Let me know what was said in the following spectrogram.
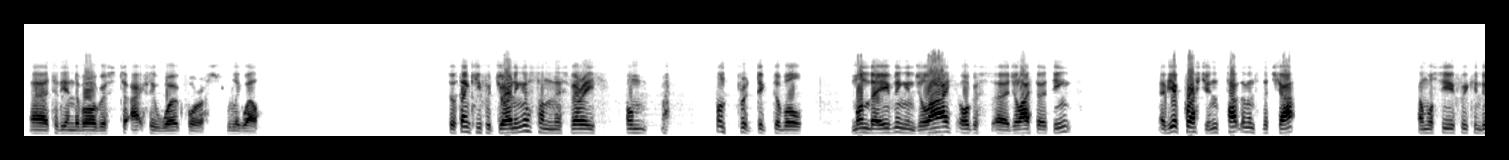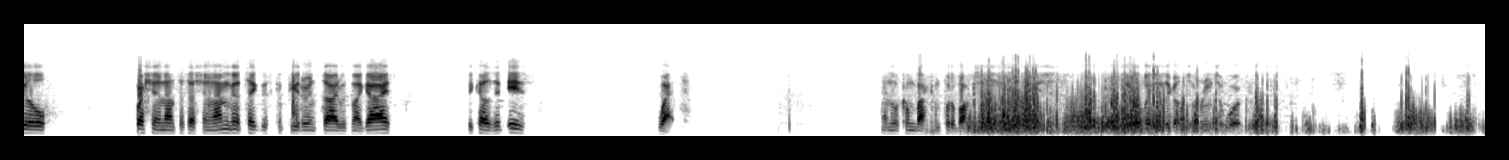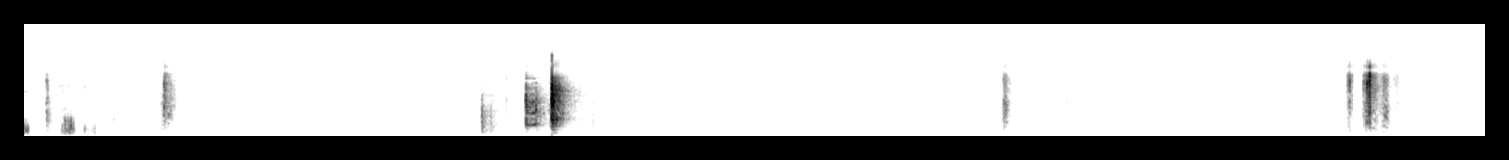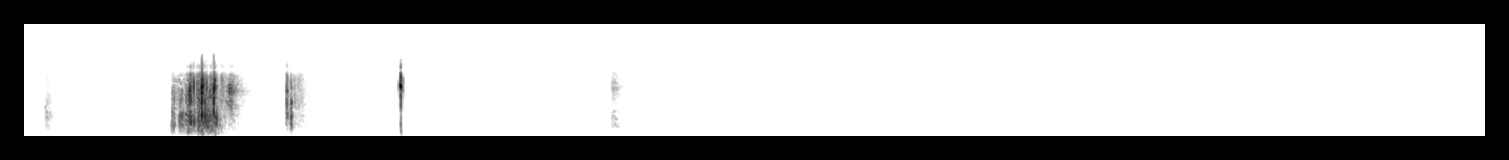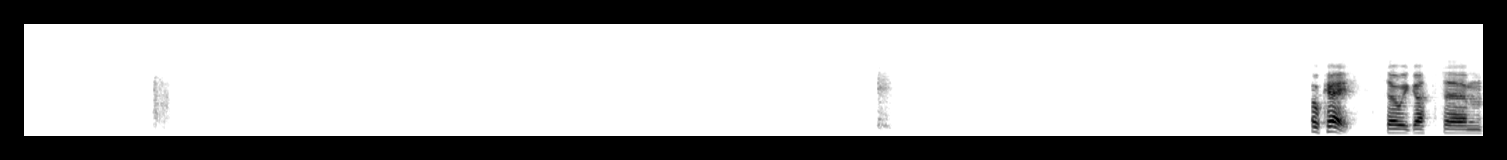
uh, to the end of August to actually work for us really well. So thank you for joining us on this very un unpredictable Monday evening in July, August, uh, July 13th. If you have questions, type them into the chat, and we'll see if we can do a little question and answer session. And I'm going to take this computer inside with my guys because it is wet. And we'll come back and put a box in these shortly so they've got some room to work. Okay, so we got um,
